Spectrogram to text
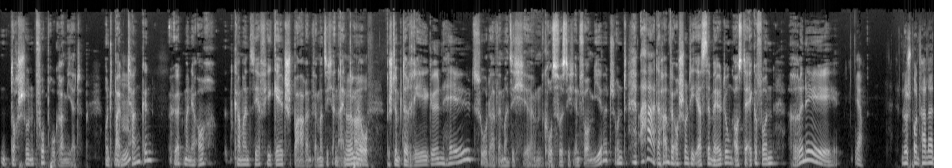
doch schon vorprogrammiert. Und beim Tanken hört man ja auch, kann man sehr viel Geld sparen, wenn man sich an ein Hör paar bestimmte Regeln hält oder wenn man sich ähm, kurzfristig informiert. Und ah, da haben wir auch schon die erste Meldung aus der Ecke von René. Ja. Nur spontaner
